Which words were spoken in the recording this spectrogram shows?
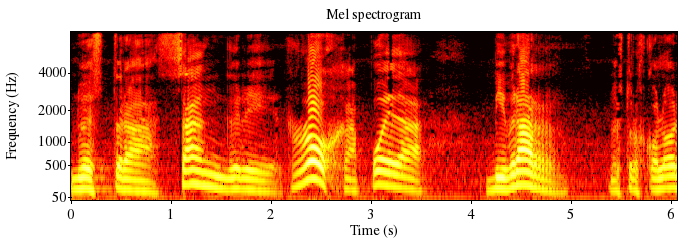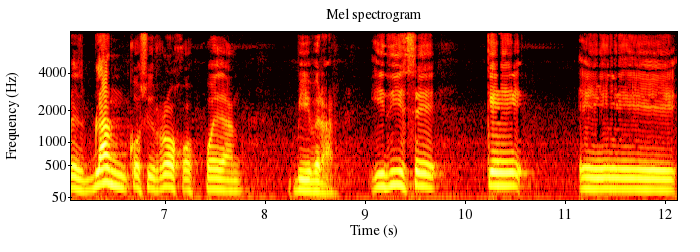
nuestra sangre roja pueda vibrar, nuestros colores blancos y rojos puedan vibrar. Y dice que eh,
